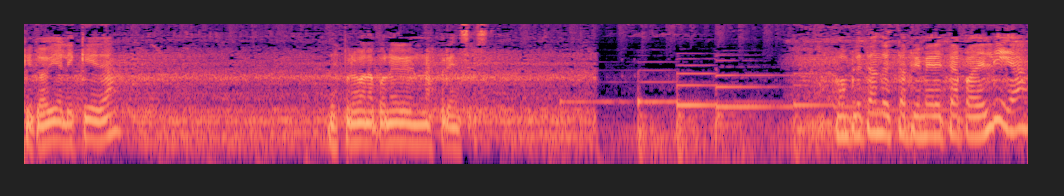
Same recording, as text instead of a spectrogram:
que todavía le queda. Después lo van a poner en unas prensas. Completando esta primera etapa del día,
